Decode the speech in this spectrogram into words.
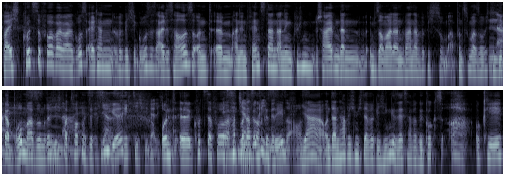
war ich kurz davor bei meinen Großeltern wirklich ein großes altes Haus und ähm, an den Fenstern, an den Küchenscheiben dann im Sommer, dann waren da wirklich so ab und zu mal so ein richtig dicker Nice, Brummer, so eine richtig nice. vertrocknete Ist ja Fliege. richtig widerlich, Und äh, kurz davor hat man ja das noch ein gesehen. so. Ja, und dann habe ich mich da wirklich hingesetzt, habe geguckt, so, ah, okay.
